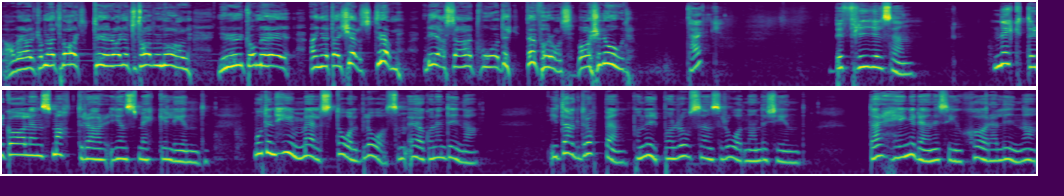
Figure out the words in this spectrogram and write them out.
Ja, välkomna tillbaka till Radio Total Normal. Nu kommer Agneta Källström läsa två dikter för oss. Varsågod. Tack. Befrielsen. Näktergalen smattrar i en smäcker lind mot en himmel stålblå som ögonen dina. I daggdroppen på nyponrosens rodnande kind där hänger den i sin sköra lina.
